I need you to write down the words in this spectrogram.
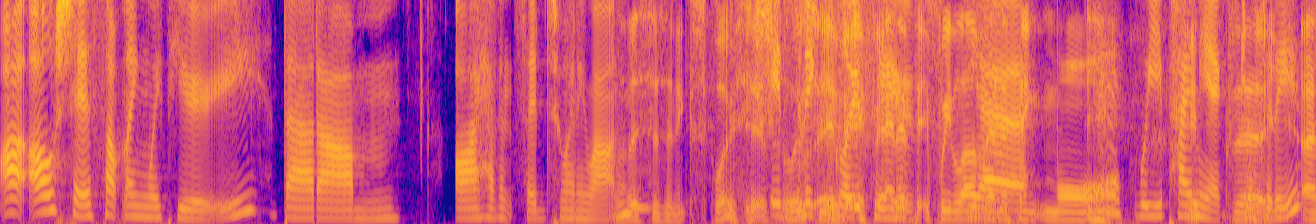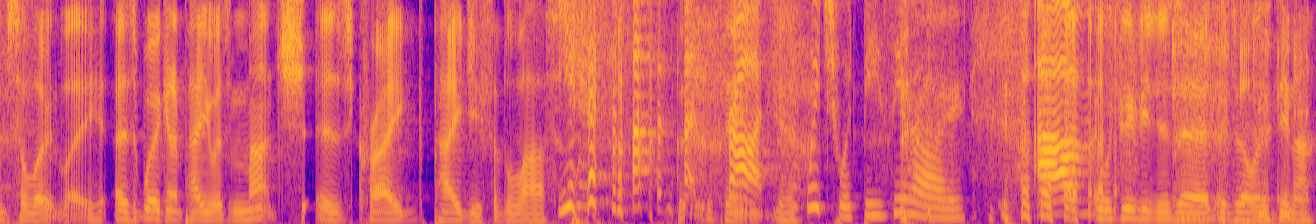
I, I'll share something with you that um, I haven't said to anyone. Well, this is an exclusive. It's an If- If, exclusive. anyth- if we love Yeah. anything more, Will you pay me extra the- for this? Absolutely, as we're going to pay you as much as Craig paid you for the last. Yeah, that's thing. right. Yeah. Which would be zero. um, It will give you dessert as well as dinner.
